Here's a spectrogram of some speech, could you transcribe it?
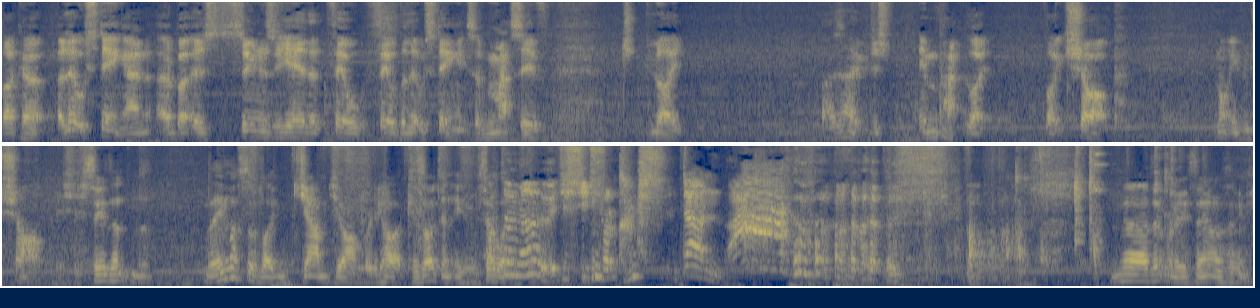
like a, a little sting, and uh, but as soon as you hear that feel feel the little sting, it's a massive, like, I don't know, just impact, like, like sharp. Not even sharp. It's just. See, the, the, they must have like jabbed your arm really hard because I didn't even feel. I don't anything. know. It just you just like done. Ah! No, I didn't really feel anything.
